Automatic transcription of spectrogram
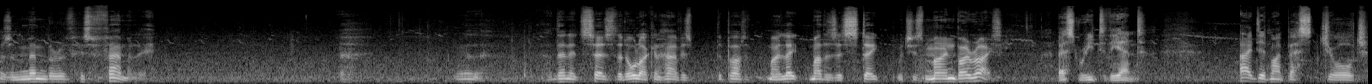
as a member of his family. Uh, well, then it says that all I can have is the part of my late mother's estate which is mine by right. Best read to the end. I did my best, George.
